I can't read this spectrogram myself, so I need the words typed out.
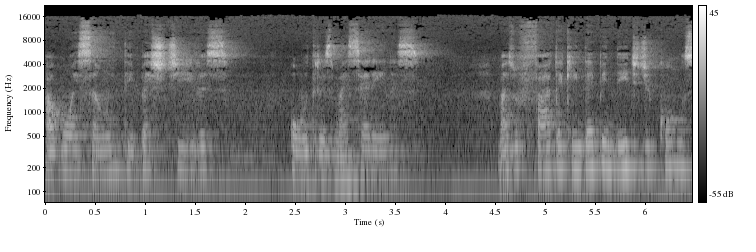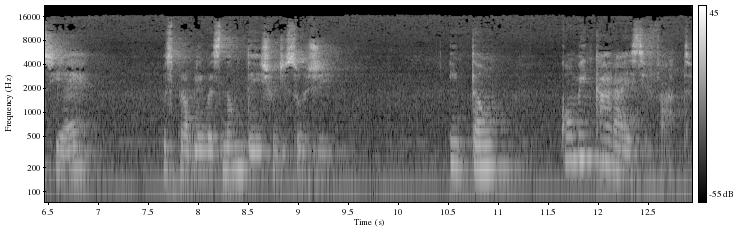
Algumas são intempestivas, outras mais serenas. Mas o fato é que, independente de como se é, os problemas não deixam de surgir. Então, como encarar esse fato?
